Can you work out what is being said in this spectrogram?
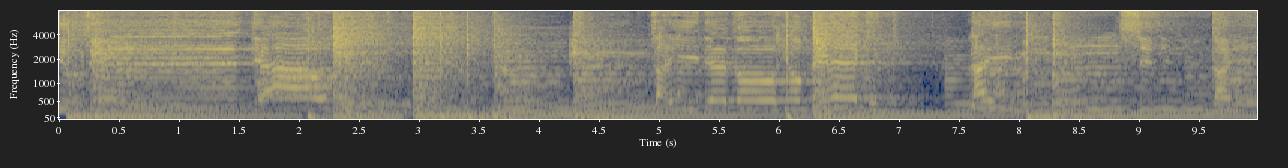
找着故乡的月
